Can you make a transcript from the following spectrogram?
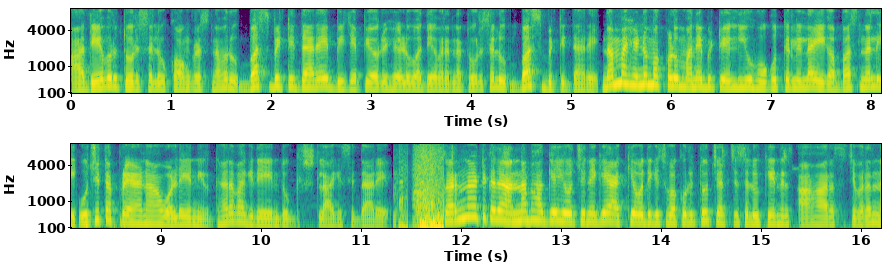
ಆ ದೇವರು ತೋರಿಸಲು ಕಾಂಗ್ರೆಸ್ನವರು ಬಸ್ ಬಿಟ್ಟಿದ್ದಾರೆ. ಬಿಜೆಪಿಯವರು ಹೇಳುವ ದೇವರನ್ನ ತೋರಿಸಲು ಬಸ್ ಬಿಟ್ಟಿದ್ದಾರೆ. ನಮ್ಮ ಹೆಣ್ಣು ಮಕ್ಕಳು ಮನೆ ಬಿಟ್ಟು ಎಲ್ಲಿಯೂ ಹೋಗುತ್ತಿರಲಿಲ್ಲ. ಈಗ ಬಸ್ನಲ್ಲಿ ಉಚಿತ ಪ್ರಯಾಣ ಒಳ್ಳೆಯ ನಿರ್ಧಾರವಾಗಿದೆ ಎಂದು ಶ್ಲಾಘಿಸಿದ್ದಾರೆ. ಕರ್ನಾಟಕದ ಅನ್ನಭಾಗ್ಯ ಯೋಜನೆಗೆ ಅಕ್ಕಿ ಒದಗಿಸುವ ಕುರಿತು ಚರ್ಚಿಸಲು ಕೇಂದ್ರ ಆಹಾರ ಸಚಿವರನ್ನ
